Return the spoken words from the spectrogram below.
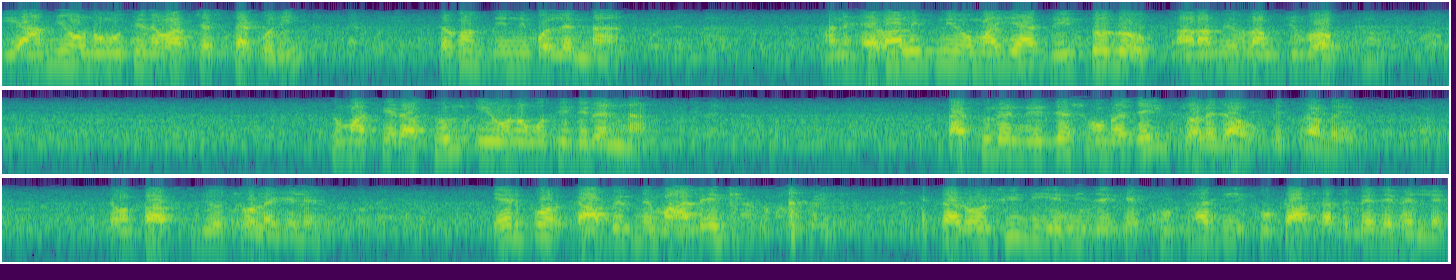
গিয়ে আমি অনুমতি নেওয়ার চেষ্টা করি। তখন তিনি বললেন, না। মানে হেলাল ইবনে উমাইয়া বৃদ্ধ লোক, আর আমি হলাম যুবক। তোমাকে রাসুল এই অনুমতি দিবেন না। রাসুলের নির্দেশ অনুযায়ী চলে যাও পিত্রালয়ে তখন তার স্ত্রীও চলে গেলেন। এরপর কাবিবনে মালিক একটা রশি দিয়ে নিজেকে কুঠা দিয়ে কুটার সাথে বেঁধে ফেললেন।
